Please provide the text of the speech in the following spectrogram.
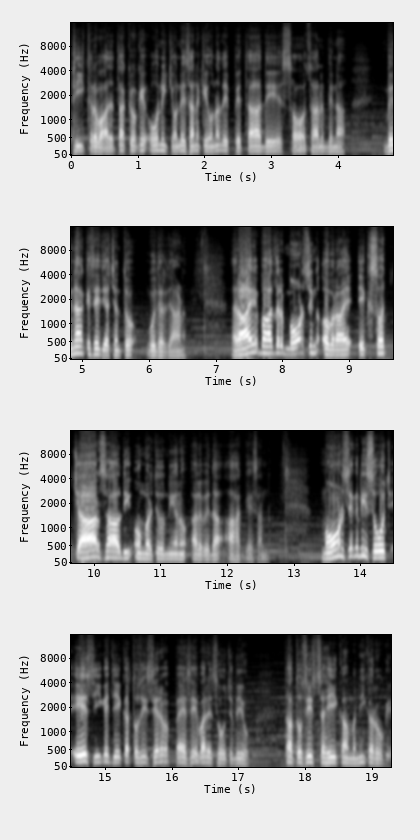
ਠੀਕ ਕਰਵਾ ਦਿੱਤਾ ਕਿਉਂਕਿ ਉਹ ਨਹੀਂ ਚਾਹੁੰਦੇ ਸਨ ਕਿ ਉਹਨਾਂ ਦੇ ਪਿਤਾ ਦੇ 100 ਸਾਲ ਬਿਨਾ ਬਿਨਾ ਕਿਸੇ ਜਸ਼ਨ ਤੋਂ ਗੁਜ਼ਰ ਜਾਣ। ਰਾਏ ਬਹਾਦਰ ਮੋਹਨ ਸਿੰਘ ਓਬਰਾਏ 104 ਸਾਲ ਦੀ ਉਮਰ 'ਚ ਦੁਨੀਆ ਨੂੰ ਅਲਵਿਦਾ ਆਖ ਗਏ ਸਨ। ਮੋਹਨ ਸਿੰਘ ਦੀ ਸੋਚ ਇਹ ਸੀ ਕਿ ਜੇਕਰ ਤੁਸੀਂ ਸਿਰਫ ਪੈਸੇ ਬਾਰੇ ਸੋਚਦੇ ਹੋ, ਤਾਂ ਤੁਸੀਂ ਸਹੀ ਕੰਮ ਨਹੀਂ ਕਰੋਗੇ।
